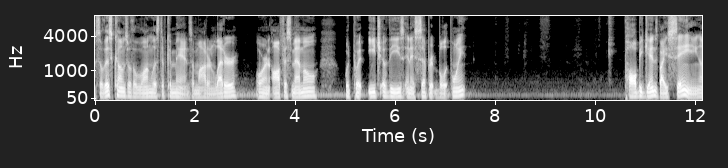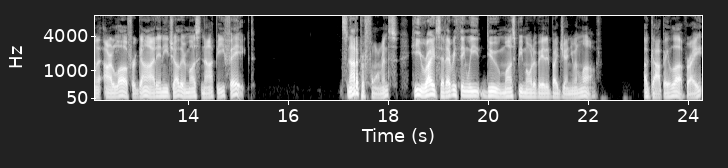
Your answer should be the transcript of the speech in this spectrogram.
So, this comes with a long list of commands. A modern letter or an office memo would put each of these in a separate bullet point. Paul begins by saying that our love for God and each other must not be faked. It's not a performance. He writes that everything we do must be motivated by genuine love. Agape love, right?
